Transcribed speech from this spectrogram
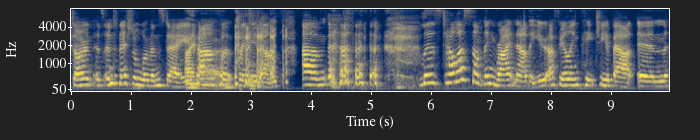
Don't. It's International Women's Day. You I can't know. put, bring me down. Um, Liz, tell us something right now that you are feeling peachy about in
